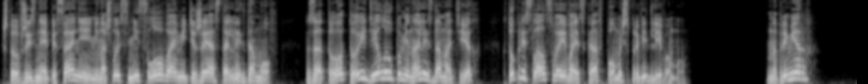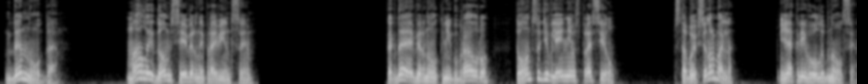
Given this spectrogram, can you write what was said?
что в жизнеописании не нашлось ни слова о мятеже остальных домов, зато то и дело упоминались дома тех, кто прислал свои войска в помощь справедливому. Например, Денуда. Малый дом северной провинции. Когда я вернул книгу Брауру, то он с удивлением спросил. «С тобой все нормально?» Я криво улыбнулся.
